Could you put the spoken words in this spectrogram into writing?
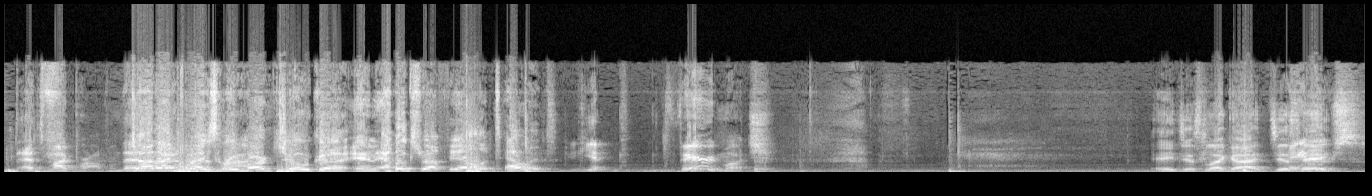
That's my problem. That's Jonathan only Presley, problem. Mark Joka, and Alex Raphael at talent. Yeah, very much. Hey, just like I just Haters. hey,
